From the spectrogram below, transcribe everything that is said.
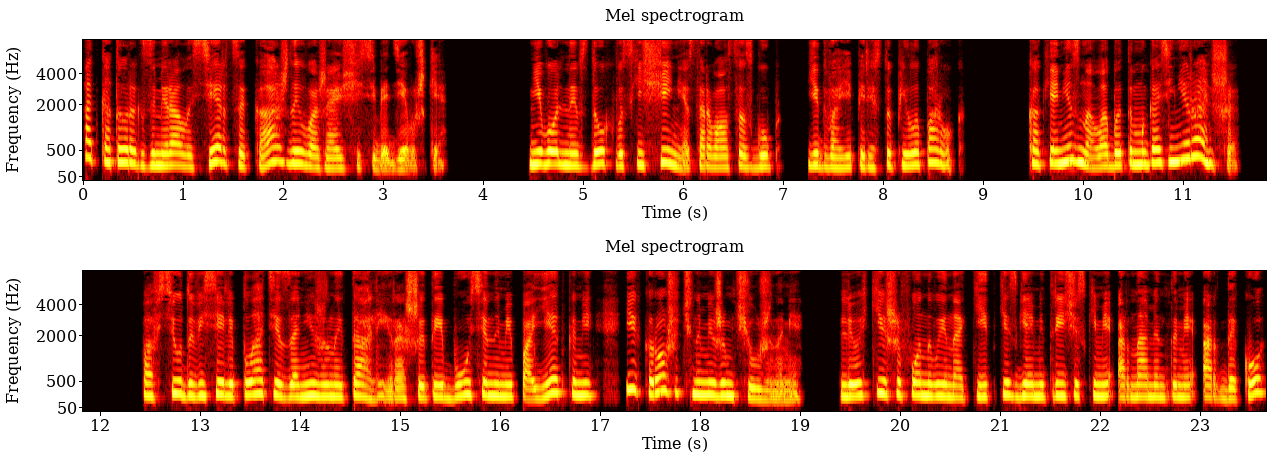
от которых замирало сердце каждой уважающей себя девушки. Невольный вздох восхищения сорвался с губ, едва я переступила порог. Как я не знала об этом магазине раньше? Повсюду висели платья с заниженной талией, расшитые бусинами, пайетками и крошечными жемчужинами, легкие шифоновые накидки с геометрическими орнаментами арт-деко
